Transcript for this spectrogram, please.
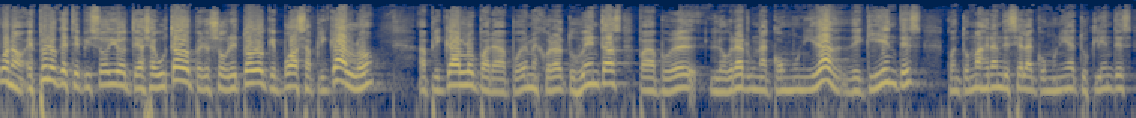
Bueno, espero que este episodio te haya gustado, pero sobre todo que puedas aplicarlo, aplicarlo para poder mejorar tus ventas, para poder lograr una comunidad de clientes. Cuanto más grande sea la comunidad de tus clientes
